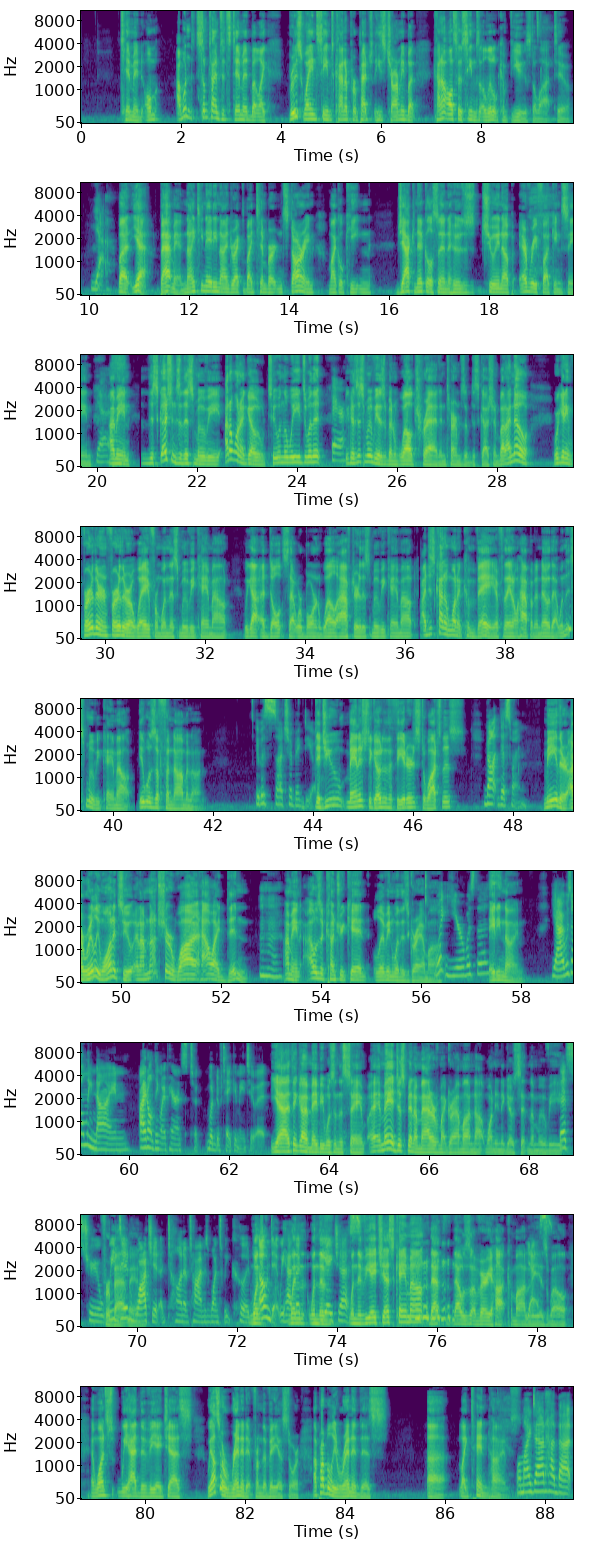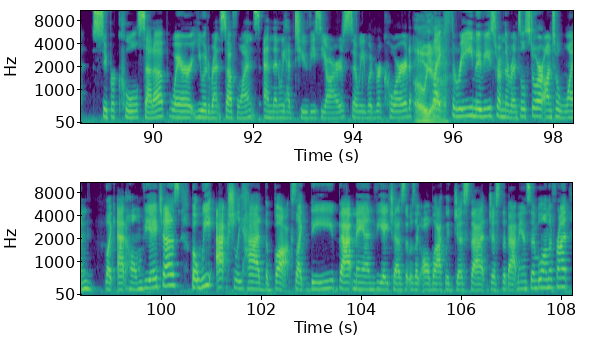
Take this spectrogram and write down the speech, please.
timid. Um, I wouldn't. Sometimes it's timid, but like Bruce Wayne seems kind of perpetual. He's charming, but kind of also seems a little confused a lot too. Yeah. But yeah, Batman, 1989, directed by Tim Burton, starring Michael Keaton, Jack Nicholson, who's chewing up every fucking scene. Yes. I mean, discussions of this movie, I don't want to go too in the weeds with it. Fair. Because this movie has been well tread in terms of discussion, but I know we're getting further and further away from when this movie came out. We got adults that were born well after this movie came out. I just kind of want to convey, if they don't happen to know that, when this movie came out, it was a phenomenon. It was such a big deal. Did you manage to go to the theaters to watch this? Not this one. Me either. I really wanted to, and I'm not sure why, how I didn't. Mm-hmm. I mean, I was a country kid living with his grandma. What year was this? 89. Yeah, I was only nine. I don't think my parents took would have taken me to it. Yeah, I think I maybe was in the same. It may have just been a matter of my grandma not wanting to go sit in the movie. That's true. we Batman. did watch it a ton of times once we could. When- we owned it. We had when the, when the VHS. when the VHS came out, that that was a very hot commodity Yes. as well. And once we had the VHS, we also rented it from the video store. I probably rented this uh like 10 times. Well, my dad had that super cool setup where you would rent stuff once and then we had two VCRs. So we would record Oh, yeah. like three movies from the rental store onto one like at home VHS. But we actually had the box, like the Batman VHS that was like all black with just that, just the Batman symbol on the front.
